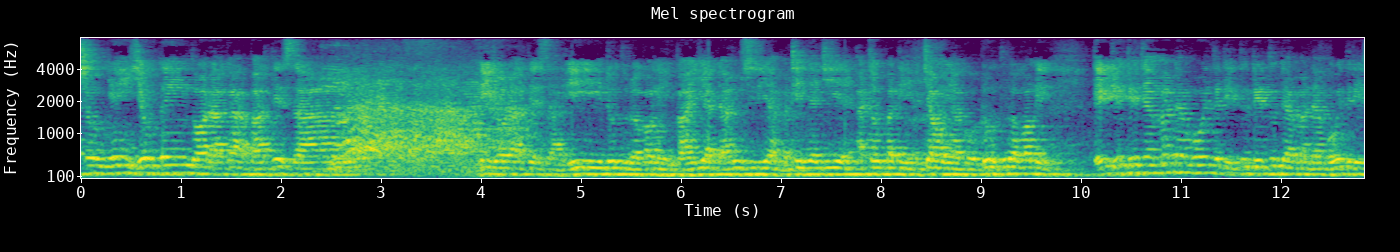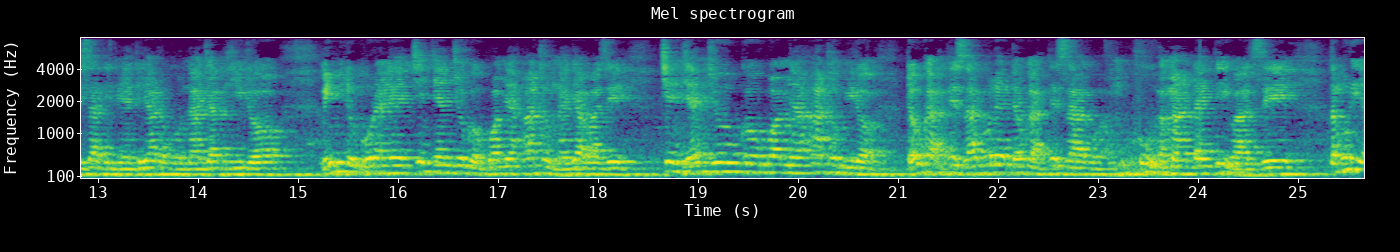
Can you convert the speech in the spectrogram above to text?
ချုပ်ငိမ့်ရုပ်သိမ်းသွားတာကဘာသစ္စာနိရောဓသစ္စာဤတို့သူတော်ကောင်းတွေဘာကြီးရဓာတုစီရိယမထေရကြီးရဲ့အထုပ္ပတ္တိအကြောင်းအရာကိုတို့သူတော်ကောင်းတွေဒိဋ္ဌိဒိဋ္ဌမတ္တဘောဝိတ္တိသူတေသူတမတ္တဘောဝိတ္တိစသည်ဖြင့်တရားတော်ကိုနာကြပြီးတော့မိမိတို့ကိုယ်တိုင်လည်းကျင့်ကြံကြိုးကိုပွားများအားထုတ်နိုင်ကြပါစေကျင့်ကြံကြိုးကိုပွားများအားထုတ်ပြီးတော့ဒုက္ခသစ္စာကိုလည်းဒုက္ခသစ္စာကိုအခုအမှန်တိုင်းသိပါစေ သမုဒိယ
